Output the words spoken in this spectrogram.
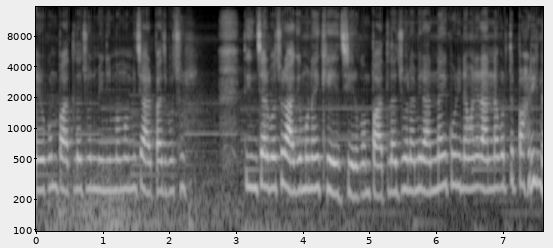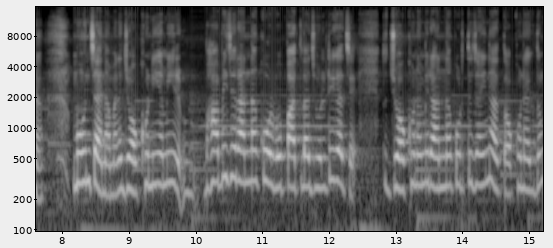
এরকম পাতলা ঝোল মিনিমাম আমি চার পাঁচ বছর তিন চার বছর আগে মনে হয় খেয়েছি, এরকম পাতলা ঝোল আমি রান্নাই করি না মানে রান্না করতে পারি না, মন চায় না মানে যখনই আমি ভাবি যে রান্না করব পাতলা ঝোল, ঠিক আছে, তো যখন আমি রান্না করতে যাই না, তখন একদম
